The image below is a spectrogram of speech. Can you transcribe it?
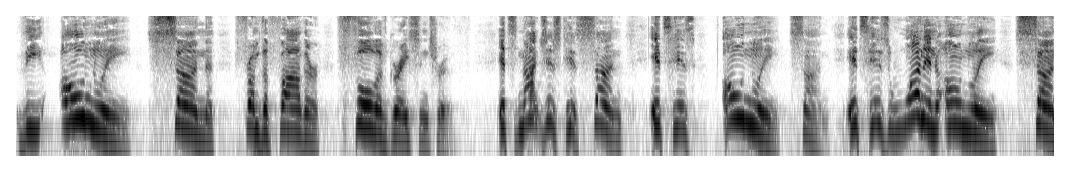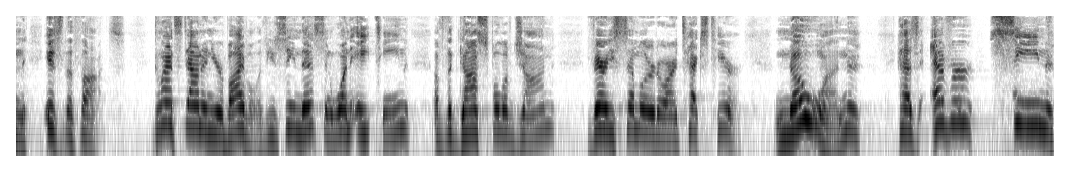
The only Son from the Father full of grace and truth. It's not just his son, it's his only son. It's his one and only son, is the thoughts. Glance down in your Bible. Have you seen this in 118 of the Gospel of John? Very similar to our text here. No one has ever seen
